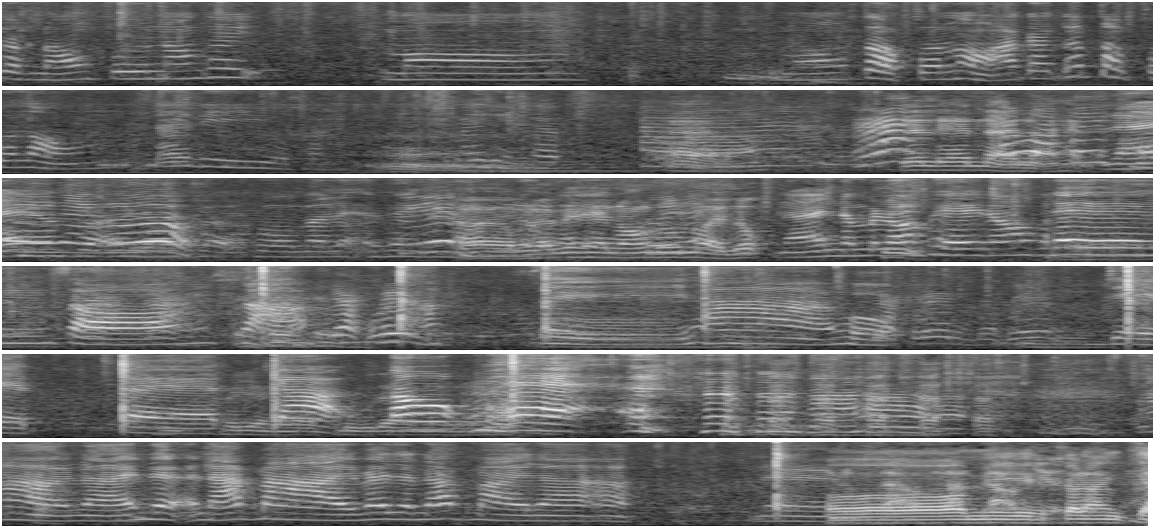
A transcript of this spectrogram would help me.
จากน้องฟื้นน้องก็มอง มองตอบสนองอาการก็ตอบสนองได้ดีอยู่ค่ะ อ๋อไม่ถึงกับ เล่นเล่นหน่อยหน่อยไหนไงเอาลูกโทรมาแล้วเออมาเล่นให้น้องดูหน่อยลูกไหนน้ำมาร้องเพลงน้องหนึ่งสองสามอยากเล่นสี่ห้าหอกยากเล่นอยากเล่นเจ็ดแปดเก้าต้องแพ้อ้าวไหนเนี่ยนับใหม่แม่จะนับใหม่นะอะ หนึ่งอ๋อมีกำลังใจ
